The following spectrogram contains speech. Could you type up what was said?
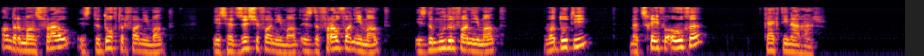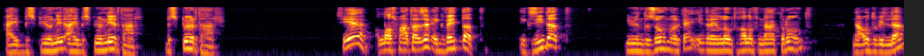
Andermans vrouw is de dochter van iemand. Is het zusje van iemand. Is de vrouw van iemand. Is de moeder van iemand. Wat doet hij? Met scheve ogen kijkt hij naar haar. Hij bespioneert, hij bespioneert haar. Bespeurt haar. Zie je? Allah subhanahu zegt, ik weet dat. Ik zie dat. Nu in de zomer, kijk, iedereen loopt half naakt rond. Na'udhu billah.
